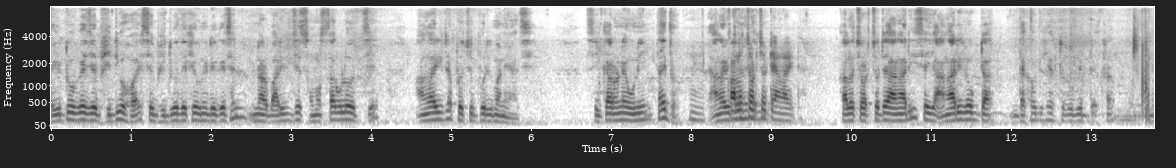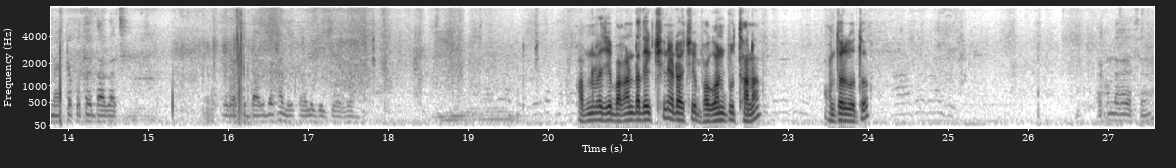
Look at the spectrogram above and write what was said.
ইউটিউবে যে ভিডিও হয় সেই ভিডিও দেখে উনি ডেকেছেন। ওনার বাড়ির যে সমস্যাগুলো হচ্ছে আঙারিটা প্রচুর পরিমাণে আছে। সেই কারণে উনি তাই তো? তো- চটচটে আঙারিটা কালো চটচটে আঙারি সেই আঙারি রোগটা দেখাও দেখি একটা রোগের দেখা মানে একটা কোথায় দাগ আছে। এই গাছের দাগ দেখালে তাহলে বলতে পারব আপনারা যে বাগানটা দেখছেন এটা হচ্ছে ভগবানপুর থানা অন্তর্গত। এখন দেখা যাচ্ছে না?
